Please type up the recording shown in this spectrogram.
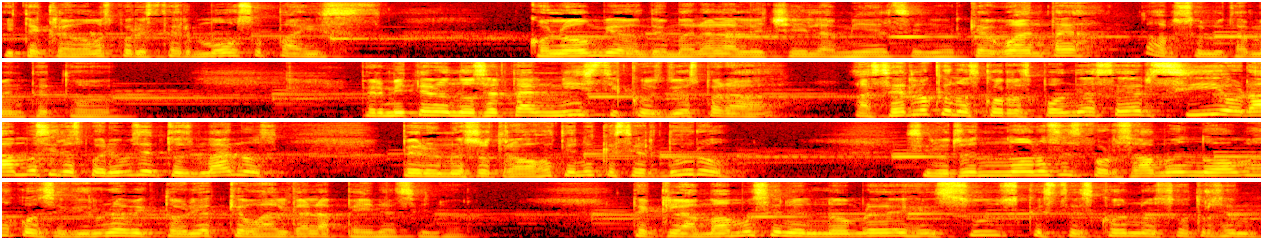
Y te clamamos por este hermoso país, Colombia, donde emana la leche y la miel, Señor, que aguanta absolutamente todo. Permítenos no ser tan místicos, Dios, para hacer lo que nos corresponde hacer. Sí, oramos y nos ponemos en tus manos, pero nuestro trabajo tiene que ser duro. Si nosotros no nos esforzamos, no vamos a conseguir una victoria que valga la pena, Señor. Te clamamos en el nombre de Jesús que estés con nosotros en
